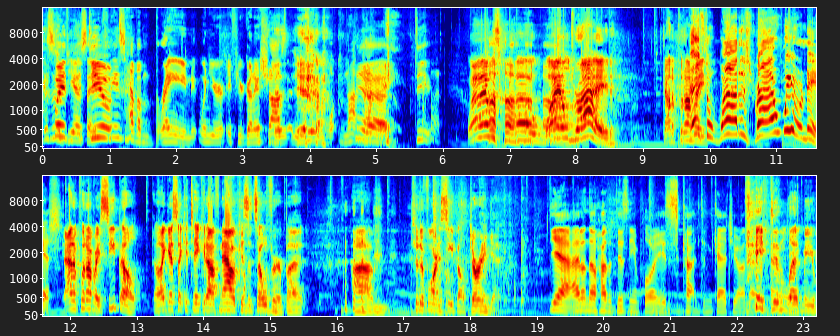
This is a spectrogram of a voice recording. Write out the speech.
This is Wait, a PSA. do you- Please have a brain when you're if you're gonna shop. This- do it not Yeah. that way. Do you, Wow, that was a wild ride. Gotta put on my. it's the my wildest ride wilderness. gotta put on my seatbelt. Well, I guess I could take it off now because it's over, but um, should have worn a seatbelt during it. Yeah, I don't know how the Disney employees ca- didn't catch you on that. They didn't let me.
